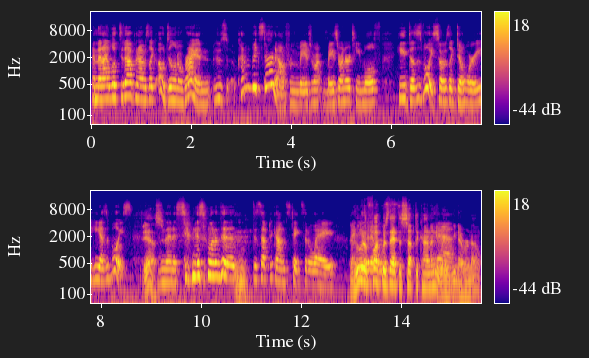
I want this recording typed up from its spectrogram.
and then I looked it up and I was like, oh, Dylan O'Brien, who's kind of a big star now from Maze, Maze Runner, Teen Wolf, he does his voice. So I was like, don't worry, he has a voice. yes. And then as soon as one of the Decepticons takes it away, I And who the fuck was that Decepticon anyway? Yeah. We never know.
